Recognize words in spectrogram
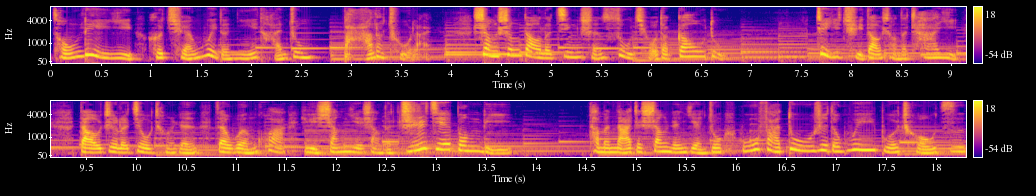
从利益和权位的泥潭中拔了出来，上升到了精神诉求的高度。这一渠道上的差异，导致了旧城人在文化与商业上的直接崩离。他们拿着商人眼中无法度日的微薄筹资，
